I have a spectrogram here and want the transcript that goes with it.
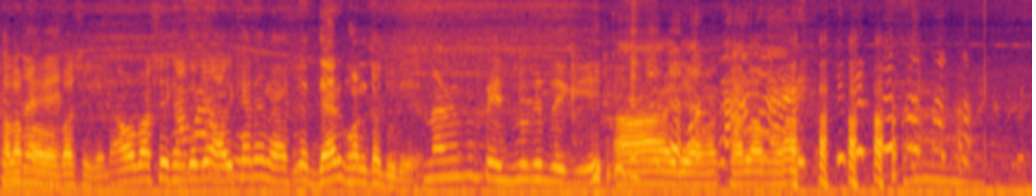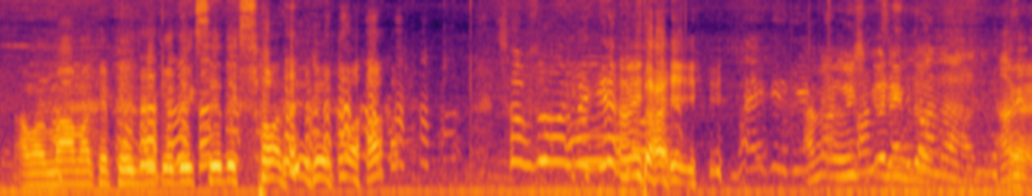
খালাম আমার? বাসা এখানে। আমার বাসা এখান থেকে আর এখানে না আসলে দেড় ঘণ্টা দূরে। না আমি ফেসবুকে দেখি। আয় রে আমার খালাম আমার মা আমাকে ফেসবুকে দেখছে দেখছে অনেক। মা। হ্যাঁ।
